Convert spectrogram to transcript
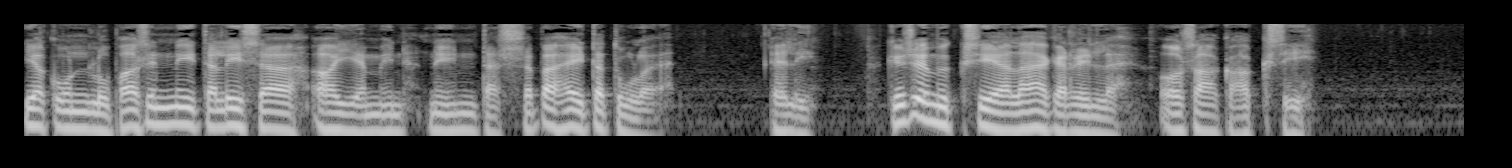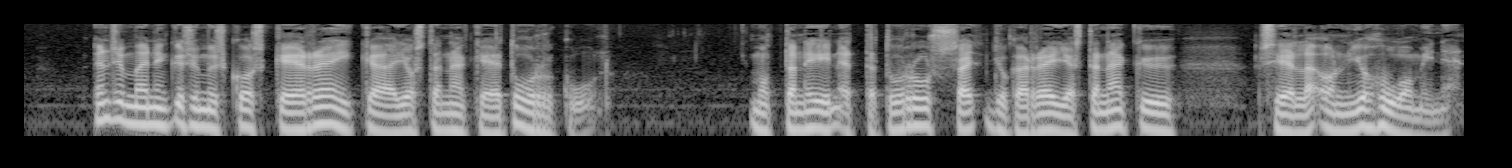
ja kun lupasin niitä lisää aiemmin, niin tässäpä heitä tulee. Eli kysymyksiä lääkärille osa kaksi. Ensimmäinen kysymys koskee reikää, josta näkee Turkuun. Mutta niin, että Turussa, joka reiästä näkyy, siellä on jo huominen.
